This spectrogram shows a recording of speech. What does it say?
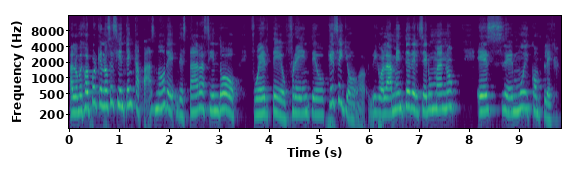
A lo mejor porque no se sienten capaz, ¿no? De, estar haciendo fuerte o frente o qué sé yo. Digo, la mente del ser humano es eh, muy compleja.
